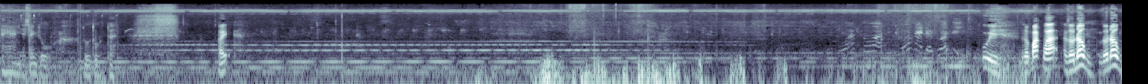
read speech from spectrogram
Em để tranh thủ. Tụt tụt đây. Đấy. Ui, gió bắc quá, gió đông, gió đông.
